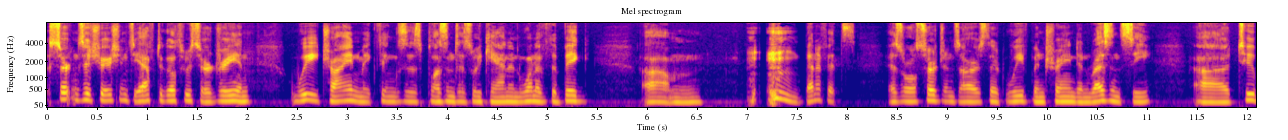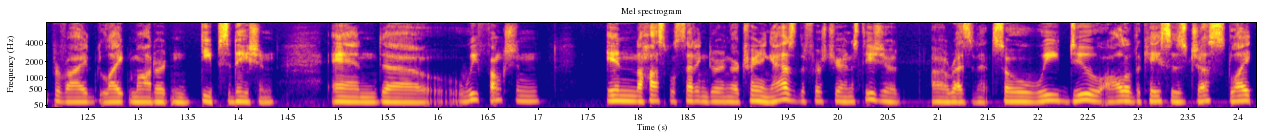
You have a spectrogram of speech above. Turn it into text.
certain situations you have to go through surgery, and we try and make things as pleasant as we can. And one of the big um, benefits as oral surgeons are is that we've been trained in residency uh, to provide light, moderate, and deep sedation, and uh, we function in the hospital setting during our training as the first year anesthesia uh, resident. So we do all of the cases just like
